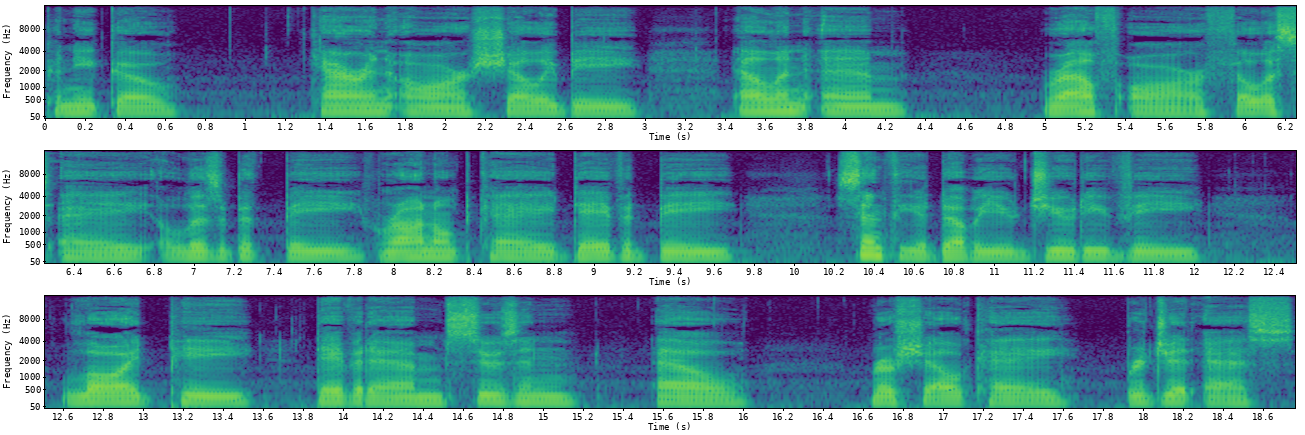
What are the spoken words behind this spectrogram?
Kaniko, Karen R., Shelley B., Ellen M., Ralph R., Phyllis A., Elizabeth B., Ronald K., David B., Cynthia W., Judy V., Lloyd P., David M., Susan L., Rochelle K., Bridget S.,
